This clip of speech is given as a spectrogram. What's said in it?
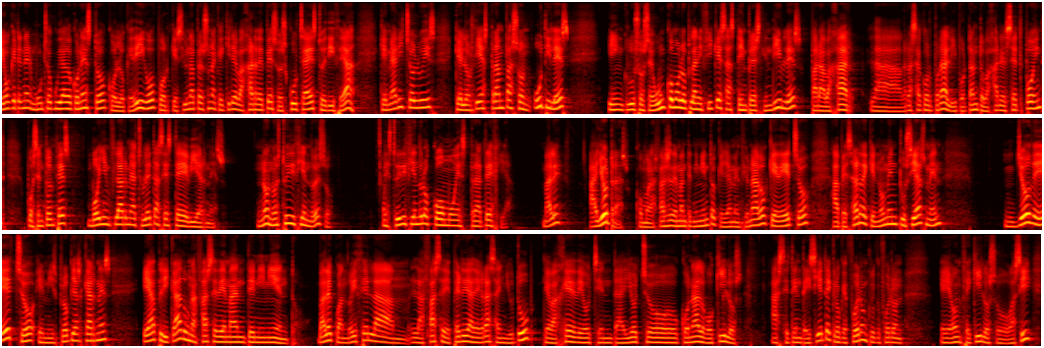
tengo que tener mucho cuidado con esto, con lo que digo, porque si una persona que quiere bajar de peso escucha esto y dice, ah, que me ha dicho Luis que los días trampa son útiles, incluso según cómo lo planifiques, hasta imprescindibles para bajar la grasa corporal y por tanto bajar el set point, pues entonces voy a inflarme a chuletas este viernes. No, no estoy diciendo eso. Estoy diciéndolo como estrategia, ¿vale? Hay otras, como las fases de mantenimiento que ya he mencionado, que de hecho, a pesar de que no me entusiasmen, yo de hecho en mis propias carnes he aplicado una fase de mantenimiento. ¿Vale? Cuando hice la, fase de pérdida de grasa en YouTube, que bajé de 88 con algo kilos a 77, creo que fueron, creo que fueron 11 eh, kilos o así,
